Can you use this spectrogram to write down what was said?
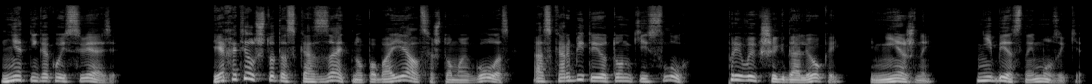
нет никакой связи. Я хотел что-то сказать, но побоялся, что мой голос оскорбит ее тонкий слух, привыкший к далекой, нежной, небесной музыке.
